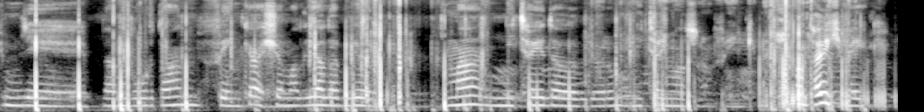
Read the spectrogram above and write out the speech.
Şimdi ben buradan Fenk'i aşamalıya alabiliyorum. Ama Nita'yı da alabiliyorum. Nita'yı mı alsam Fenk'i mi? Tabii ki Fenk.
